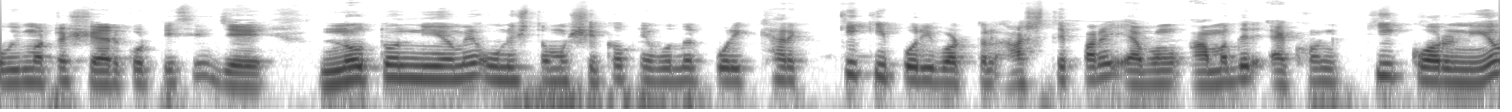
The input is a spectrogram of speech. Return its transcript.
অভিমতটা শেয়ার করতেছি যে নতুন নিয়মে উনিশতম শিক্ষক নিবন্ধন পরীক্ষার কি কি পরিবর্তন আসতে পারে এবং আমাদের এখন কি করণীয়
